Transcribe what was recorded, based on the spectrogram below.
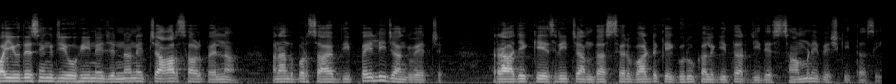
ਭਾਈ ਉਦੇ ਸਿੰਘ ਜੀ ਉਹੀ ਨੇ ਜਿਨ੍ਹਾਂ ਨੇ 4 ਸਾਲ ਪਹਿਲਾਂ ਅਨੰਦਪੁਰ ਸਾਹਿਬ ਦੀ ਪਹਿਲੀ ਜੰਗ ਵਿੱਚ ਰਾਜੇ ਕੇਸਰੀ ਚੰਦ ਦਾ ਸਿਰ ਵੱਢ ਕੇ ਗੁਰੂ ਕਲਗੀਧਰ ਜੀ ਦੇ ਸਾਹਮਣੇ ਪੇਸ਼ ਕੀਤਾ ਸੀ।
